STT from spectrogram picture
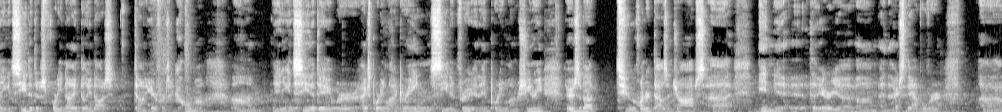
you can see that there's $49 billion down here for Tacoma. Um, and you can see that they were exporting a lot of grain, seed, and fruit, and importing a lot of machinery. There's about 200,000 jobs uh, in the area, um, and actually they have over uh,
